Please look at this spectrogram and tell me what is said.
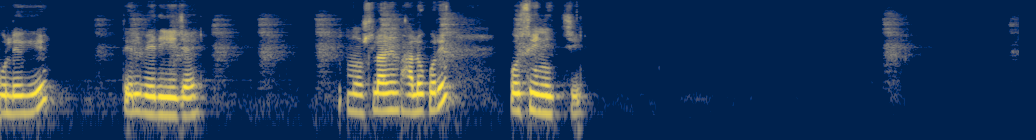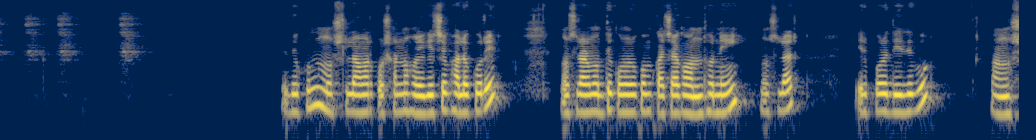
গলে গিয়ে তেল বেরিয়ে যায়। মশলা আমি ভালো করে কষিয়ে নিচ্ছি। দেখুন, মশলা আমার কষানো হয়ে গেছে ভালো করে। মশলার মধ্যে কোনো রকম কাঁচা গন্ধ নেই মশলার। এরপরে দিয়ে দেব মাংস।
